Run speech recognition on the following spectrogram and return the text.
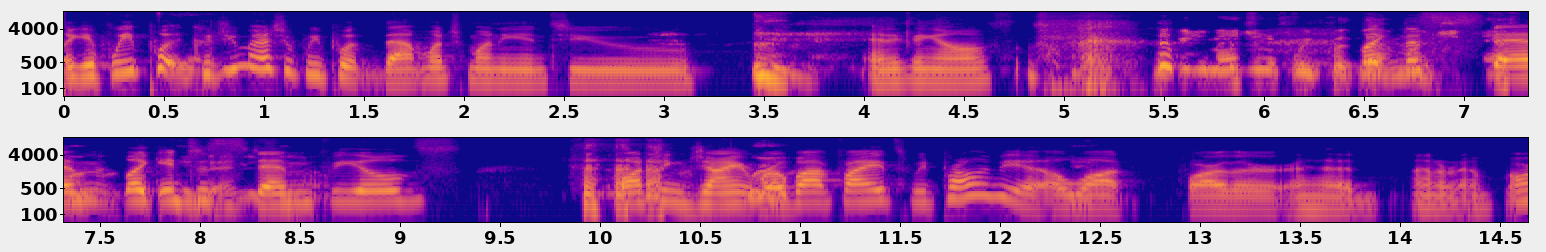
Like if we put could you imagine if we put that much money into anything else? Could you imagine if we put like the STEM like into into STEM fields watching giant Right. robot fights, we'd probably be a, a Yeah. lot farther ahead. I don't know. Or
